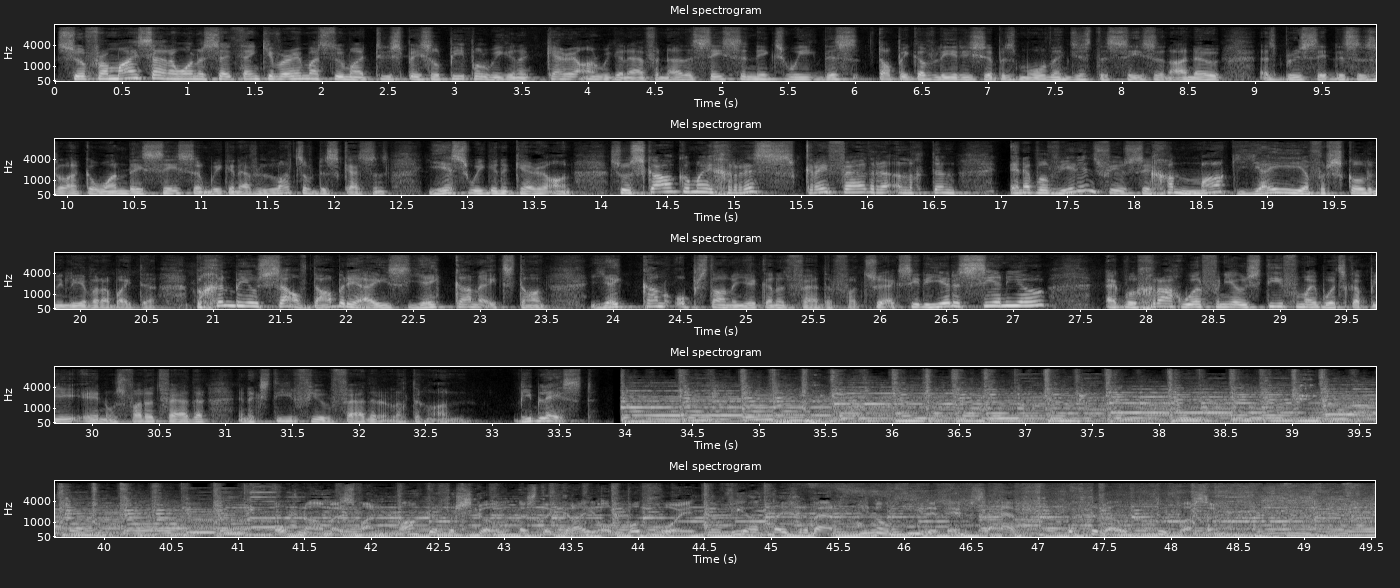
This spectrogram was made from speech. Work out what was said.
So from my side, I want to say thank you very much to my two special people. We're going to carry on. We're going to have another session next week. This topic of leadership is more than just a session. I know, as Bruce said, this is like a one-day session. We can have lots of discussions. Yes, we're going to carry on. So skakel my gerus, kry verdere inligting en ek wil weer eens vir jou sê, gaan maak jy 'n verskil in die lewe daar buite. Begin by jouself, daar by die huis. Jy kan uitstaan. Jy kan opstaan en jy kan dit verder vat. So ek sê die Here seën jou. Ek wil graag hoor van jou. Stuur vir my boodskap hier en ons vat dit verder en ek stuur vir jou verder inligting aan. Be blessed. Opnames van Maak 'n Verskil is te kry op Potgooi via Tygerberg 104 FM se app of te wel toepassing.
